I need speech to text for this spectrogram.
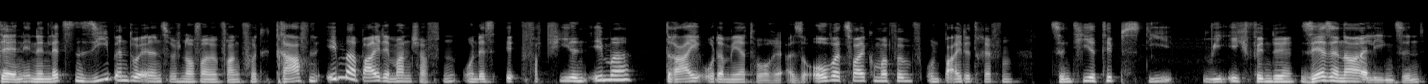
Denn in den letzten sieben Duellen zwischen Hoffenheim und Frankfurt trafen immer beide Mannschaften und es fielen immer drei oder mehr Tore. Also over 2,5 und beide Treffen sind hier Tipps, die, wie ich finde, sehr, sehr naheliegend sind.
